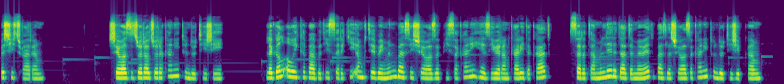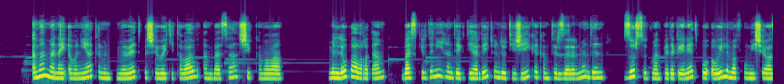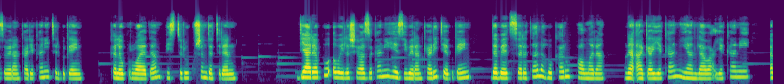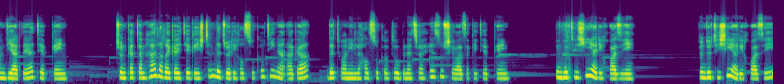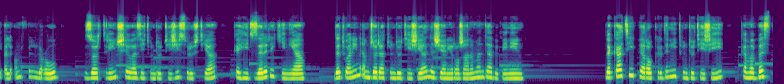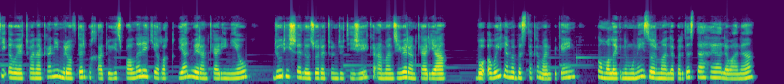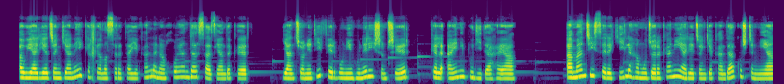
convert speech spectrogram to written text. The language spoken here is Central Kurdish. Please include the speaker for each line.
Speaker 1: بەشی چوارەم، شێوازە جۆراوجۆرەکانی توندوتیژی، لەگەڵ ئەوەی کە بابەتی سەرەکی ئەم کتێبەی من باسی شێوازە پیسەکانی هێزی وێرانکاری دەکات، سەرەتا من لێرەدا دەمەوێت باس لە شێوازەکانی توندوتیژی بکەم، ئەمە مانای ئەوە نییە کە من بمەوێت بە شێوەیەکی تەواو ئەم باسە شی بکەمەوە. من لەو باوەڕەدام باسکردنی هەندێک دیاردەی توندوتیژی کە کەمتر زەرەرمەندن زۆر سوودمان پێدەگەیەنێت بۆ ئەوەی لە مەفهوومی شێوازە وێرانکارییەکانی تر بگەین کە لەو بڕوایەدام پیستر و کوشندەترن. دیارە بۆ ئەوەی لە شێوازەکانی هێزی وێرانکاری تێبگەین، دەبێت سەرەتا لە هۆکار و پاڵنەرە نائاگاییەکان یان لاوەعییەکانی ئەم دیاردەیە تێبگەین. چونکە تەنها لە ڕێگای تێگەیشتن لە جۆری هەڵسوکەوتی نائاگا، دەتوانین لە هەڵسوکەوتە و بنەچە هێز و شێوازەکەی تێبگەین. توندوتیژی یاریخوازی. توندوتیژی یاریخوازی، العنف اللعوب، زۆرترین شێوازی توندوتیژی سروشتییە کە هیچ زەرەرێکی نییە. دەتوانین ئەم جۆرە توندوتیژییە لە ژیانی ڕۆژانەماندا ببینین. لە کاتی پێڕەوکردنی توندوتیژی، کە مەبەستی ئەوەیە تواناکانی مرۆڤ دەربخات و هیچ پاڵنەرێکی ڕق یان وێرانکاری نییە و دووریشە لەو جۆرە توندوتیژی کە ئامانجی وێرانکارییە. بۆ ئەوەی لە مەبەستەکەمان بگەین، کۆمەڵێک نموونەی زۆرمان لە بەردەستدا هەیە، لەوانە، ئەو یارییە جەنگیانەی کە خێڵە سەرەتاییەکان لە ناوخۆیاندا سازیان دەکرد، یان چۆنێتی فێربوونی هونەری شمشێر کە لە ئاینی بودیدا هەیە. ئامانجی سەرەکی لە هەموو جۆرەکانی یاریە جەنگیەکاندا کوشتن نیە،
